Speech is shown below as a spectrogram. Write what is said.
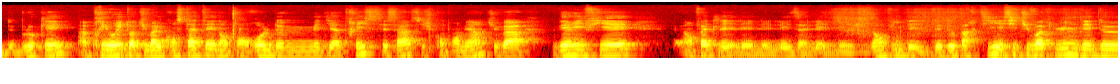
de bloqué. A priori, toi, tu vas le constater dans ton rôle de médiatrice, c'est ça, si je comprends bien. Tu vas vérifier, en fait, les, les, les, les envies des, deux parties. Et si tu vois que l'une des deux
